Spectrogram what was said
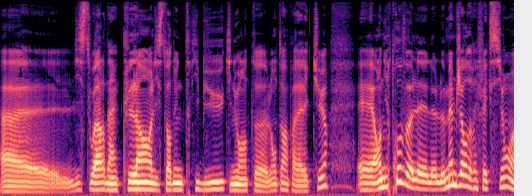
l'histoire d'un clan, l'histoire d'une tribu qui nous hante longtemps après la lecture. Et on y retrouve le, le même genre de réflexion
